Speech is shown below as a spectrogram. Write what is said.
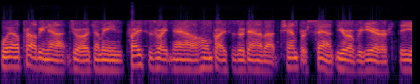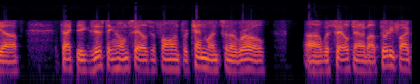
Well, probably not, George. I mean, prices right now, home prices are down about 10% year over year. The, uh, in fact, the existing home sales have fallen for 10 months in a row uh, with sales down about 35%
